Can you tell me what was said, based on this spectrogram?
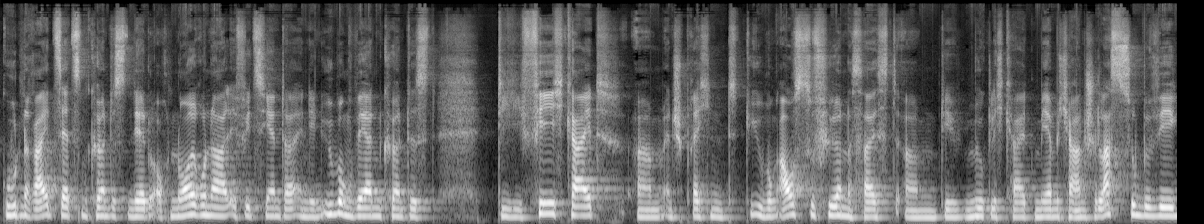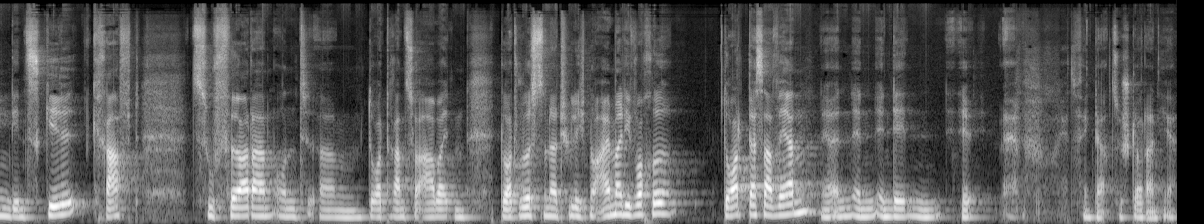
guten Reiz setzen könntest, in der du auch neuronal effizienter in den Übungen werden könntest, die Fähigkeit, ähm, entsprechend die Übung auszuführen, das heißt ähm, die Möglichkeit, mehr mechanische Last zu bewegen, den Skill, Kraft zu fördern und ähm, dort dran zu arbeiten. Dort wirst du natürlich nur einmal die Woche dort besser werden. Ja, in, in, in den, in, jetzt fängt er an zu stottern hier.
